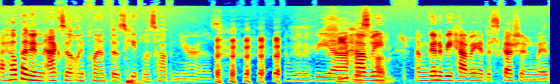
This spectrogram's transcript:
I hope I didn't accidentally plant those heatless habaneros. I'm going to be uh, having hab- I'm going to be having a discussion with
